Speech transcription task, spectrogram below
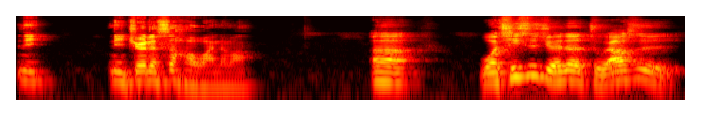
你你觉得是好玩的吗？呃，我其实觉得主要是，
